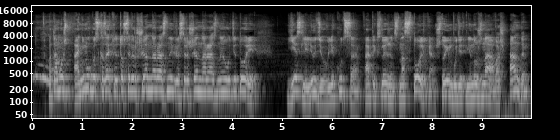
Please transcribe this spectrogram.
Ну... Потому что они могут сказать, что это совершенно разные игры, совершенно разные аудитории. Если люди увлекутся Apex Legends настолько, что им будет не нужна ваш андем,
